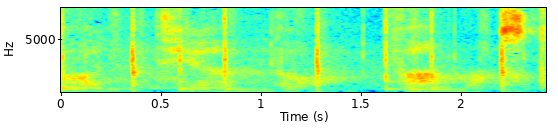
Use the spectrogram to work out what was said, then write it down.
lo entiendo. Vamos.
